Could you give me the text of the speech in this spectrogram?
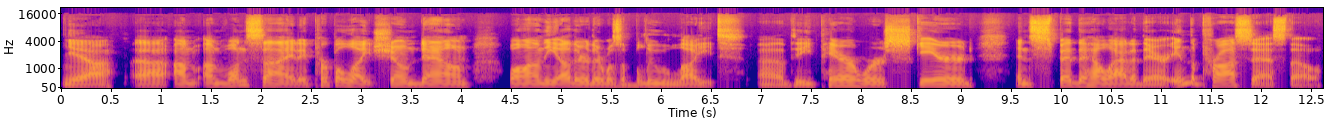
yeah. Uh, on on one side, a purple light shone down, while on the other there was a blue light. Uh, the pair were scared and sped the hell out of there. In the process, though,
